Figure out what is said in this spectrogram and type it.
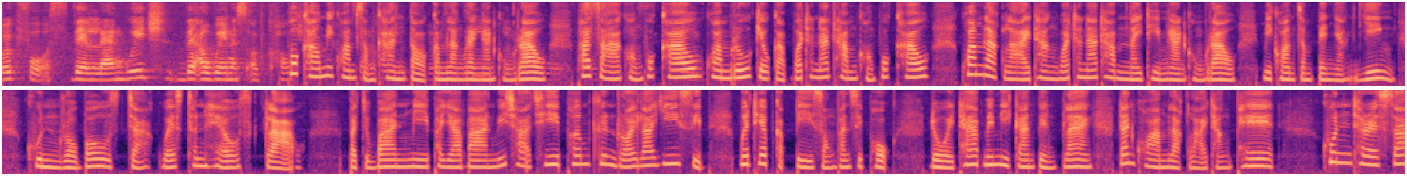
workforce. Their language, their awareness of culture. พวกเขามีความสำคัญต่อกำลังแรงงานของเรา ภาษาของพวกเขา ความรู้เกี่ยวกับวัฒนธรรมของพวกเขา ความหลากหลายทางวัฒนธรรมในทีมงานของเรา มีความจำเป็นอย่างยิ่ง คุณโรโบสจาก Western Health กล่าว ปัจจุบันมีพยาบาลวิชาชีพเพิ่มขึ้นร้อยละ 20 เมื่อเทียบกับปี 2016 โดยแทบไม่มีการเปลี่ยนแปลงด้านความหลากหลายทางเพศ คุณเทเรซา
